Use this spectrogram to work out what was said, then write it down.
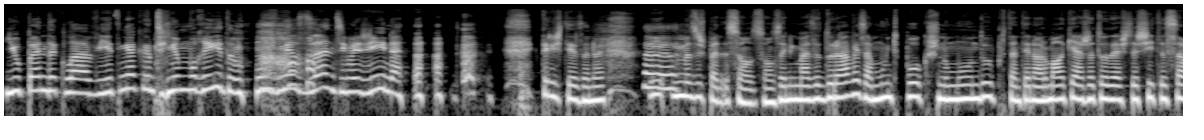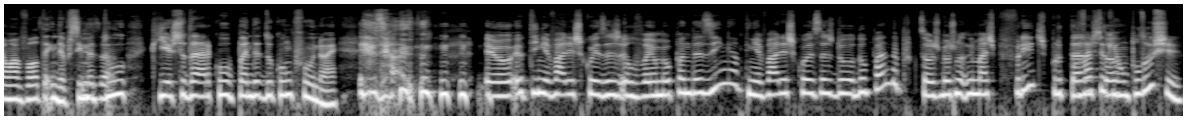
e o panda que lá havia tinha, tinha morrido uns meses antes, imagina. que tristeza, não é? E, ah. mas os pandas são, são os animais adoráveis, há muito poucos no mundo, portanto é normal que haja toda esta excitação à volta, ainda por cima Exato. tu que ias estudar com o panda do Kung Fu, não é? Exato. eu, eu tinha várias coisas, eu levei o meu pandazinho tinha, tinha várias coisas do, do panda, porque são os meus animais preferidos. Portanto, Levaste o quê? Um peluche?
